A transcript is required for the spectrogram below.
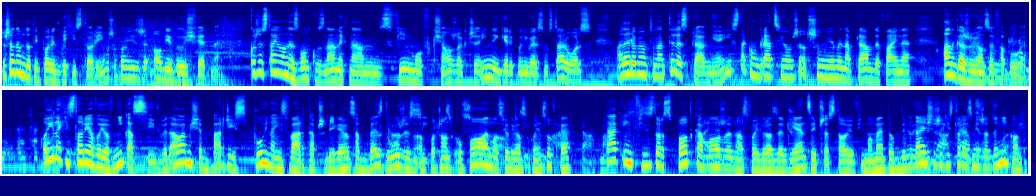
Przeszedłem do tej pory dwie historie i muszę powiedzieć, że obie były świetne. Korzystają one z wątków znanych nam z filmów, książek czy innych gier w uniwersum Star Wars, ale robią to na tyle sprawnie i z taką gracją, że otrzymujemy naprawdę fajne, angażujące fabuły. O ile historia wojownika z Sith wydała mi się bardziej spójna i zwarta, przebiegająca bez dłużyzn od początku po emocjonującą końcówkę, tak Inkwizytor spotka może na swojej drodze więcej przestojów i momentów, gdy wydaje się, że historia zmierza donikąd,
